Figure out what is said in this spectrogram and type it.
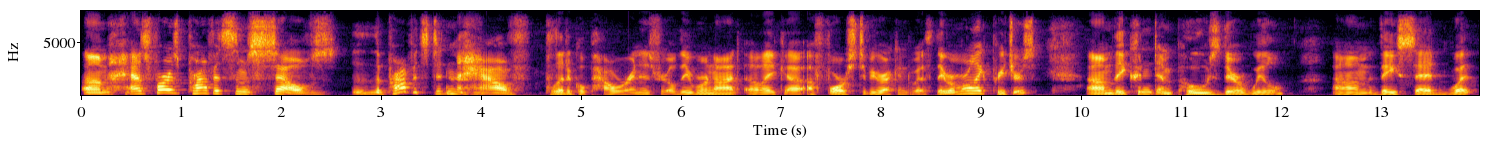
Um, as far as prophets themselves, the prophets didn't have political power in Israel. They were not uh, like a, a, force to be reckoned with. They were more like preachers. Um, they couldn't impose their will. Um, they said what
